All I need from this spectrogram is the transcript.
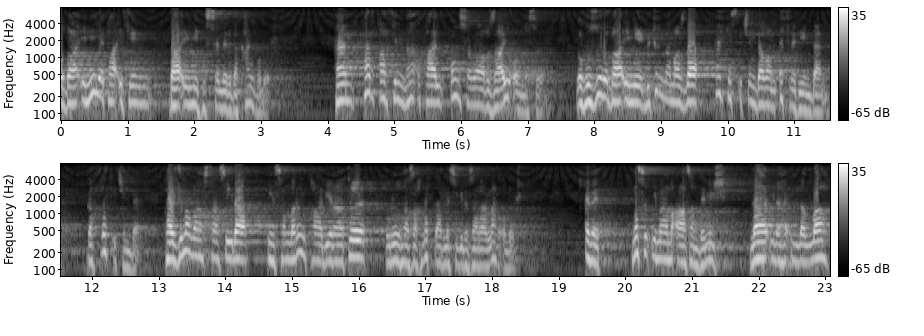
o daimi letaifin daimi hisseleri de kaybolur. Hem her harfin naakal on sevabı zayi olması ve huzur daimi bütün namazda herkes için devam etmediğinden, gaflet içinde, tercüme vasıtasıyla insanların tabiratı ruha zahmet vermesi gibi zararlar olur. Evet, nasıl İmam-ı Azam demiş, La ilahe illallah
